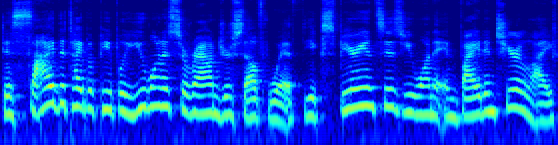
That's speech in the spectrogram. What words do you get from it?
Decide the type of people you want to surround yourself with, the experiences you want to invite into your life,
